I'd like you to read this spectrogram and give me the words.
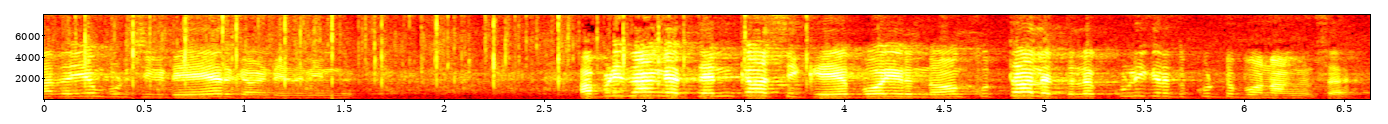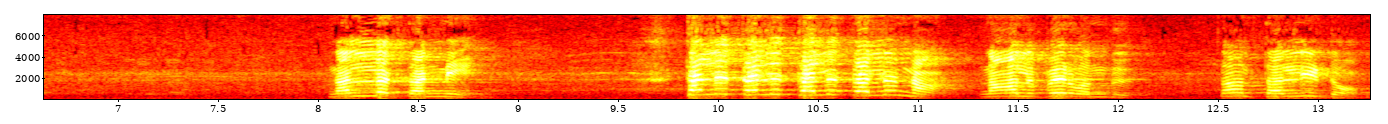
அதையும் பிடிச்சிக்கிட்டே இருக்க வேண்டியது நின்று அப்படிதாங்க தென்காசிக்கு போயிருந்தோம். குத்தாலத்துல குளிக்கிறதுக்கு கூட்டு போனாங்க சார். நல்ல தண்ணி. தள்ளு தள்ளு தள்ளு தள்ளுன்னா நாலு பேர் வந்து. நான் தள்ளிட்டோம்.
